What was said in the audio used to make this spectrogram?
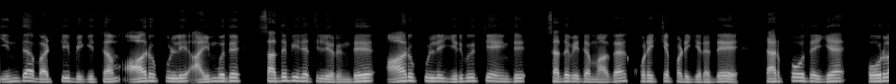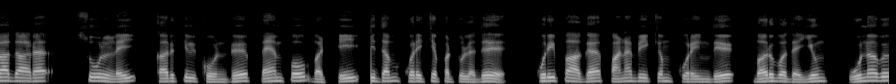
இந்த வட்டி விகிதம் ஆறு புள்ளி ஐம்பது சதவீதத்திலிருந்து ஆறு புள்ளி இருபத்தி ஐந்து சதவீதமாக குறைக்கப்படுகிறது. தற்போதைய பொருளாதார சூழ்நிலை கருத்தில் கொண்டு பேம்போ வட்டி விகிதம் குறைக்கப்பட்டுள்ளது. குறிப்பாக பணவீக்கம் குறைந்து வருவதையும் உணவு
